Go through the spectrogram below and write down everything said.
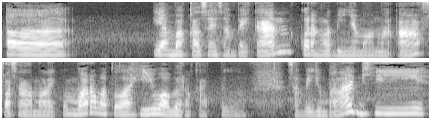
Uh, yang bakal saya sampaikan. Kurang lebihnya mohon maaf. Wassalamualaikum warahmatullahi wabarakatuh. Sampai jumpa lagi.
